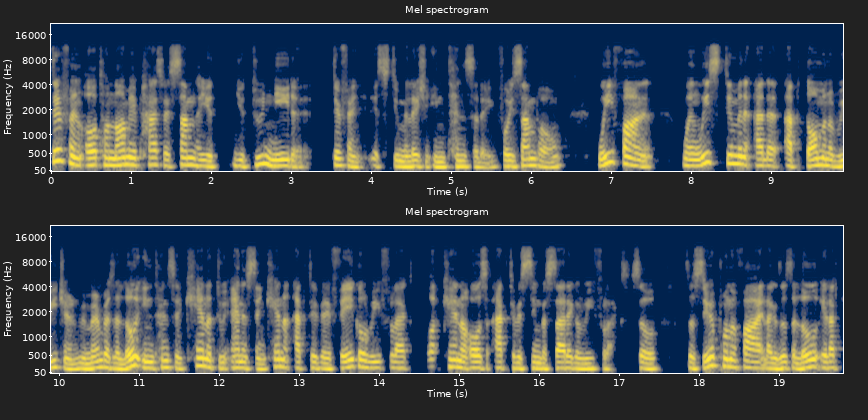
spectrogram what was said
different autonomic pathways. Sometimes you you do need different stimulation intensity. For example, we find when we stimulate at the abdominal region, remember the low intensity cannot do anything, cannot activate vagal reflex, but cannot also activate sympathetic reflex. So the 0.5, like those low elect,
